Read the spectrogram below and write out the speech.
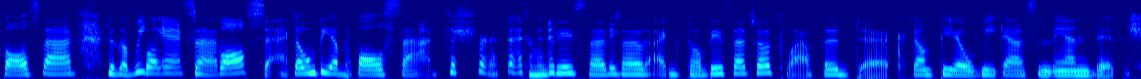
ball sack. Is a Ball weak ass sack. ball sack. Don't be a ball sack. don't be such a don't be such a flaccid dick. Don't be a weak ass man bitch.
